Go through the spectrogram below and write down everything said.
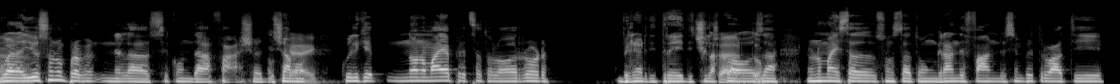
Guarda, io sono proprio nella seconda fascia, diciamo, okay. quelli che non ho mai apprezzato l'horror. Venerdì 13, la certo. cosa, non ho mai stato, sono stato un grande fan, li ho sempre trovati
